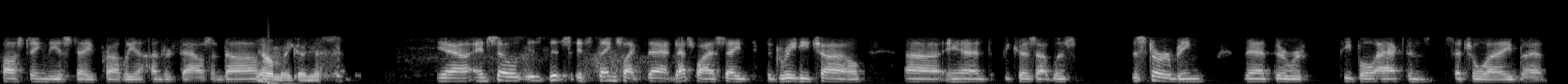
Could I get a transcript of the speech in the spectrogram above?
costing the estate probably a hundred thousand dollars. oh my goodness. Yeah, and so it's, it's, it's things like that. That's why I say the greedy child, uh, and because I was disturbing that there were people acting such a way. But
